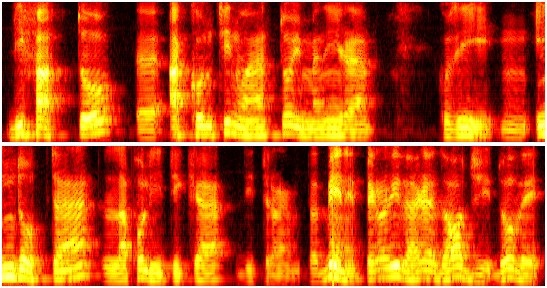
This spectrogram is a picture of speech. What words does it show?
di fatto eh, ha continuato in maniera così mh, indotta la politica di Trump. Bene, per arrivare ad oggi dove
